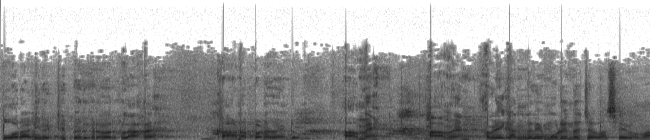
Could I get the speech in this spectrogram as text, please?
போராடி வெற்றி பெறுகிறவர்களாக காணப்பட வேண்டும் ஆமென் ஆமென் அப்படியே கண்களை மூடி இந்த ஜெபம் செய்வோமா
